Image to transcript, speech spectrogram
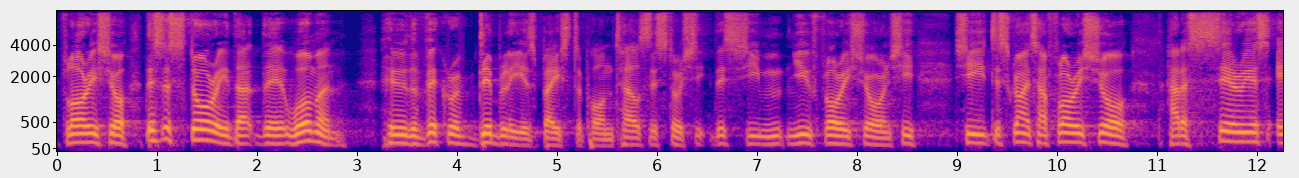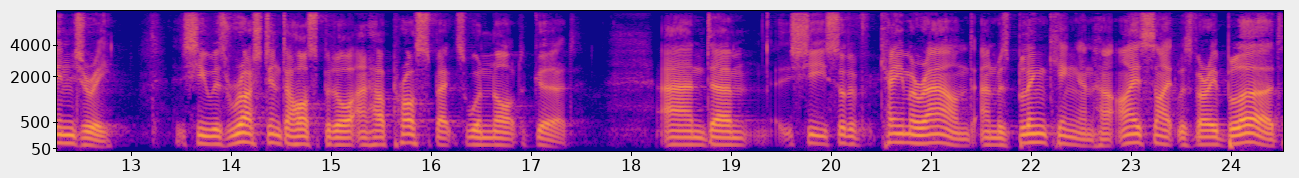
Florrie Shaw. This is a story that the woman who the vicar of Dibley is based upon tells this story. She, this, she knew Florrie Shaw, and she, she describes how Florrie Shaw had a serious injury. She was rushed into hospital, and her prospects were not good. And um, she sort of came around and was blinking, and her eyesight was very blurred.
